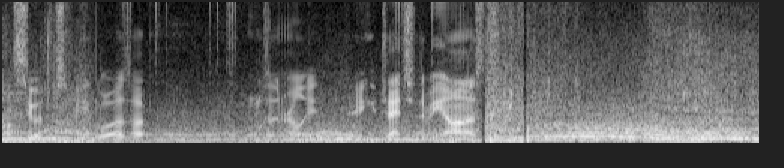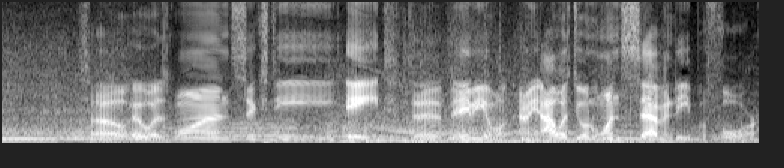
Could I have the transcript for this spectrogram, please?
Let's see what the speed was. I wasn't really paying attention, to be honest. So it was 168 to maybe, I mean, I was doing 170 before.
